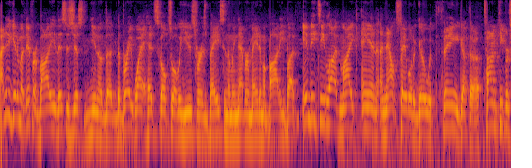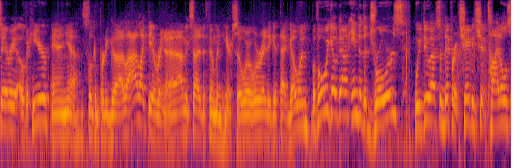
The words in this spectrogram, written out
I need to get him a different body. This is just, you know, the, the Bray Wyatt head sculpt's what we use for his base, and then we never made him a body, but MDT Live mic and announce table to go with the thing. You got the timekeepers area over here, and yeah, it's looking pretty good. I, I like the arena. I'm excited to film in here, so we're, we're ready to get that going. Before we go down into the drawers, we do have some different championship titles,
